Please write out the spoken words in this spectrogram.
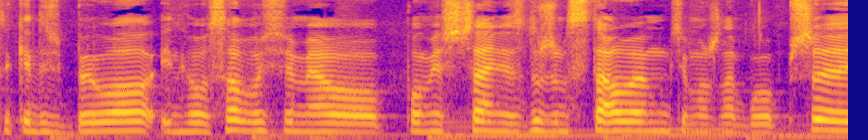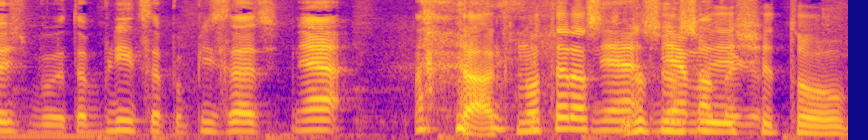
To kiedyś było. In-house'owo się miało pomieszczenie z dużym stołem, gdzie można było przyjść, były tablice, popisać. Nie. Tak, no teraz Nie, nie rozwiązuje tego. się to,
